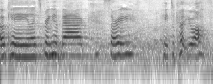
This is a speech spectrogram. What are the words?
Okay, let's bring it back. Sorry, hate to cut you off.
